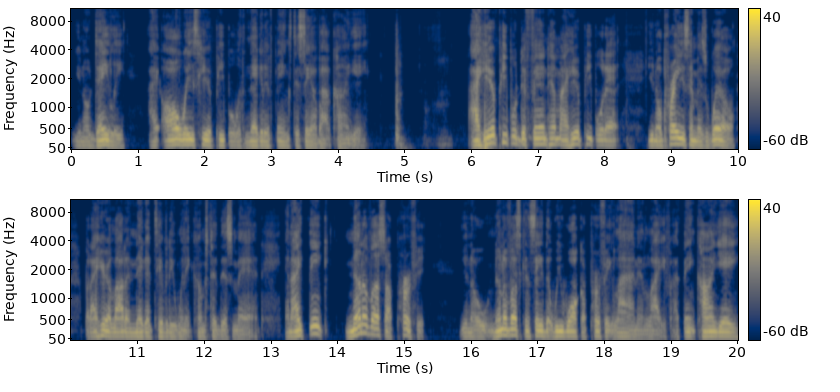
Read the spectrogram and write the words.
you know, daily. I always hear people with negative things to say about Kanye. I hear people defend him. I hear people that, you know, praise him as well. But I hear a lot of negativity when it comes to this man. And I think none of us are perfect. You know, none of us can say that we walk a perfect line in life. I think Kanye,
